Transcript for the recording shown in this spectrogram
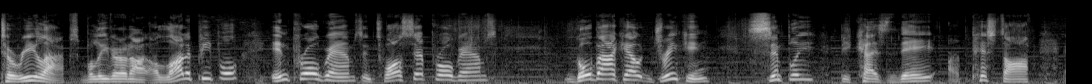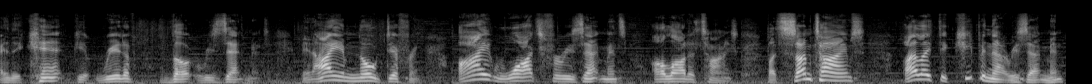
to relapse, believe it or not. A lot of people in programs, in 12-step programs, go back out drinking simply because they are pissed off and they can't get rid of the resentment. And I am no different. I watch for resentments a lot of times, but sometimes I like to keep in that resentment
